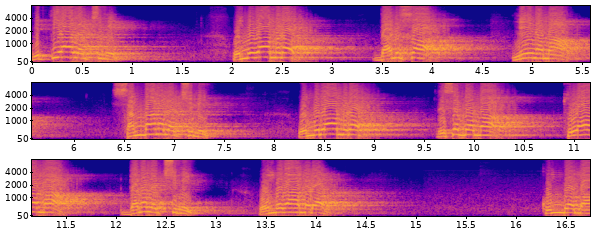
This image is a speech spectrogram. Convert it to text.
வித்யாலட்சுமி ஒன்பதாம் இடம் தனுசா மீனமா? சந்தான லட்சுமி ஒன்பதாம் இடம் ரிஷபமா துலாமா தனலட்சுமி. ஒன்பதாம் இடம் கும்பமா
